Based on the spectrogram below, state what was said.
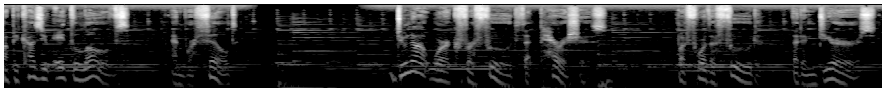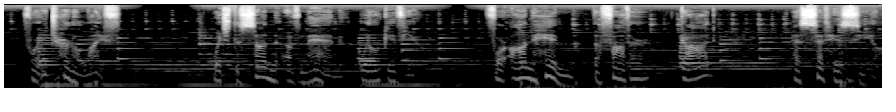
but because you ate the loaves and were filled. Do not work for food that perishes, but for the food that endures for eternal life, which the Son of Man will give you. For on him the Father, God, has set his seal.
